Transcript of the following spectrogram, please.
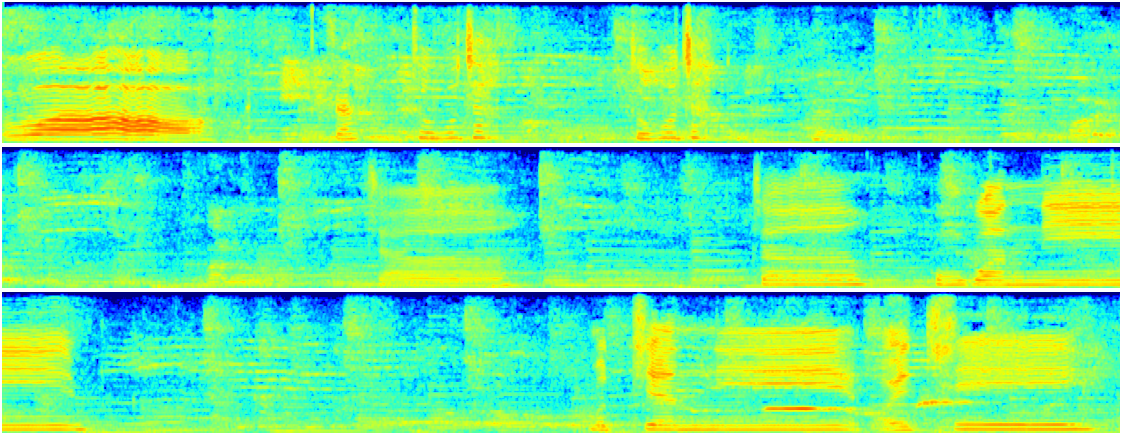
우와. 자, 두고 자, 두고 자. 자, 자, 봉구 언님. 모찌 언니, 옳지.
